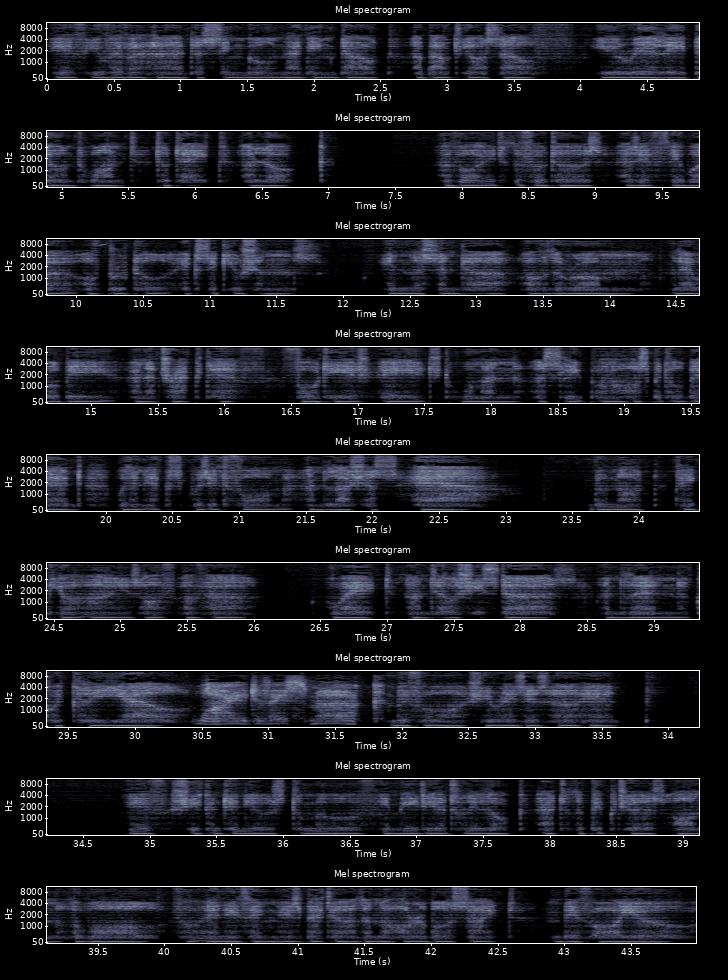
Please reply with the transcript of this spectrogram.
If you've ever had a single nagging doubt about yourself, you really don't want to take a look. Avoid the photos as if they were of brutal executions. In the center of the room, there will be an attractive, forty-ish aged woman asleep on a hospital bed with an exquisite form and luscious hair. Do not take your eyes off of her. Wait until she stirs, and then quickly yell, Why do they smirk? before she raises her head. If she continues to move, immediately look at the pictures on the wall, for anything is better than the horrible sight before you.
